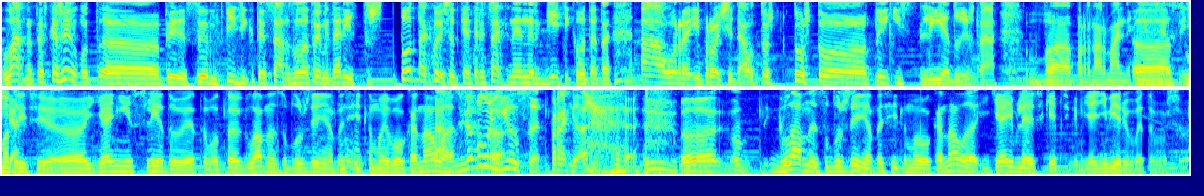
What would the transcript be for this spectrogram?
Ладно, ты скажи, вот э, ты сын физика, ты сам золотой медалист. Что такое все-таки отрицательная энергетика, вот эта аура и прочее, да? Вот то, что- то, что ты исследуешь, да, в паранормальных вещах. Смотрите, э, я не исследую это. Вот э, главное заблуждение относительно моего канала. Да, заблудился, прости. Э, Главное заблуждение относительно моего канала, я являюсь скептиком, я не верю в это все.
